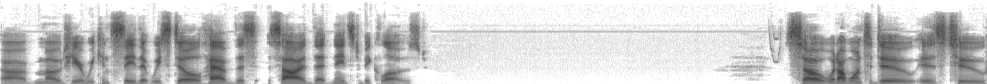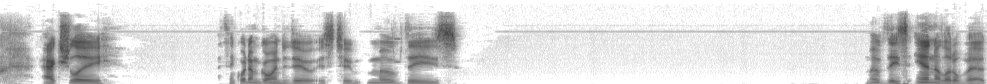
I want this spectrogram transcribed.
uh, mode here we can see that we still have this side that needs to be closed So what I want to do is to actually, I think what I'm going to do is to move these move these in a little bit.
